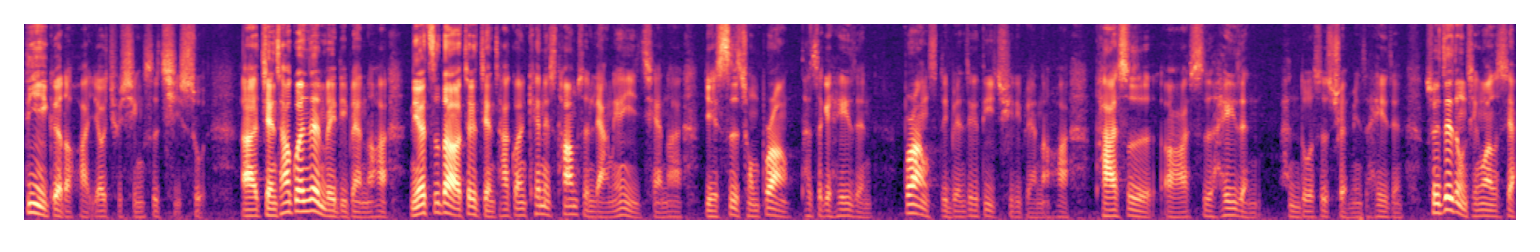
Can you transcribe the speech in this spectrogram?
第一个的话要求刑事起诉。啊，检察官认为里边的话，你要知道这个检察官 Kenneth Thompson 两年以前呢，也是从 Brown，他是个黑人，Brown 里边这个地区里边的话，他是啊是黑人很多是选民是黑人，所以这种情况之下，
